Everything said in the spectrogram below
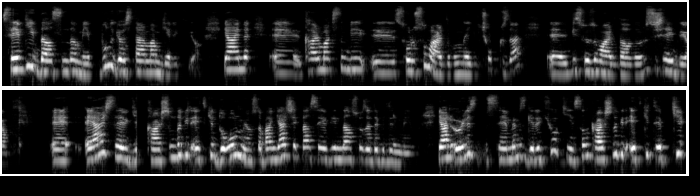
Sevgi iddiasında mıyım? Bunu göstermem gerekiyor. Yani e, Karl Marx'ın bir e, sorusu vardı bununla ilgili çok güzel. E, bir sözü vardı daha doğrusu şey diyor e, eğer sevgi karşımda bir etki doğurmuyorsa ben gerçekten sevdiğimden söz edebilir miyim? Yani öyle sevmemiz gerekiyor ki insanın karşında bir etki tepki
